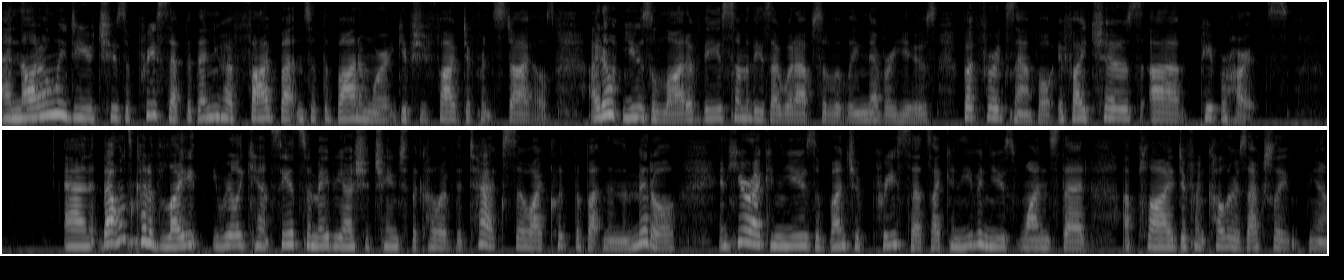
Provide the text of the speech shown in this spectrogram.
And not only do you choose a preset, but then you have five buttons at the bottom where it gives you five different styles. I don't use a lot of these. Some of these I would absolutely never use. But for example, if I chose uh, paper hearts, and that one's kind of light. You really can't see it, so maybe I should change the color of the text. So I click the button in the middle, and here I can use a bunch of presets. I can even use ones that apply different colors. Actually, you know,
